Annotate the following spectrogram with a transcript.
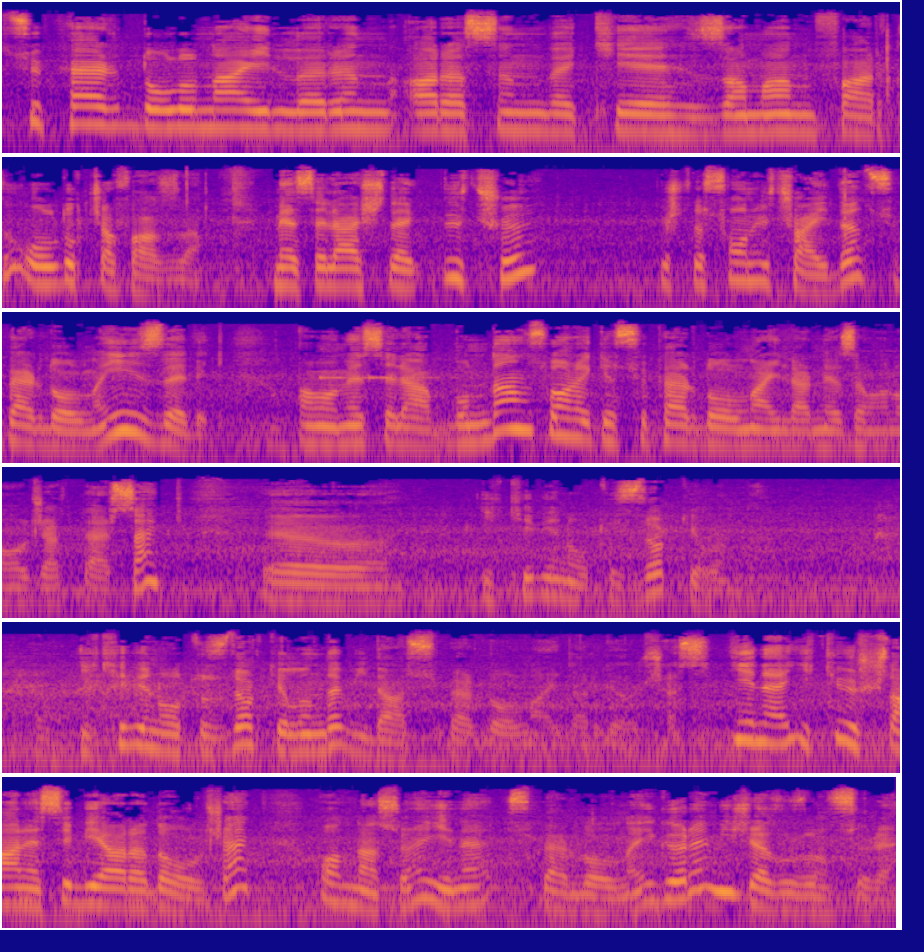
Süper dolunayların arasındaki zaman farkı oldukça fazla. Mesela işte 3'ü işte son 3 ayda süper dolunayı izledik. Ama mesela bundan sonraki süper dolunaylar ne zaman olacak dersek e, 2034 yılında. 2034 yılında bir daha süper dolunaylar göreceğiz. Yine 2-3 tanesi bir arada olacak. Ondan sonra yine süper dolunayı göremeyeceğiz uzun süre.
